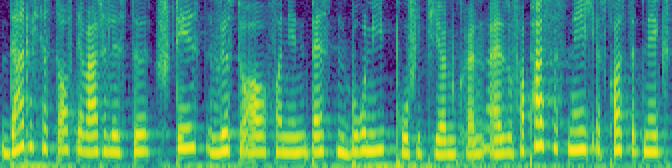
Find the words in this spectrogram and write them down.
dadurch, dass du auf der Warteliste stehst, wirst du auch von den besten Boni profitieren können. Also verpasse es nicht, es kostet nichts.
